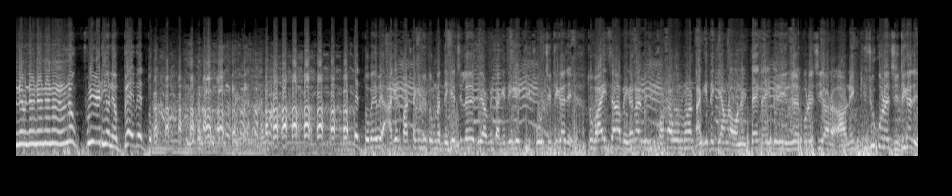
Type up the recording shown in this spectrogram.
new new new new বেবে তো। তো বেবে, আগের পার্টটা কিন্তু তোমরা দেখেছিলে যে আমি টাকি থেকে কি করছি, ঠিক আছে? তো ভাই সাহেব, এখানে আর বেশি কথা বলব না টাকিতে গিয়ে আমরা অনেকটাই টাইপের এনজয় করেছি আর অনেক কিছু করেছি, ঠিক আছে?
